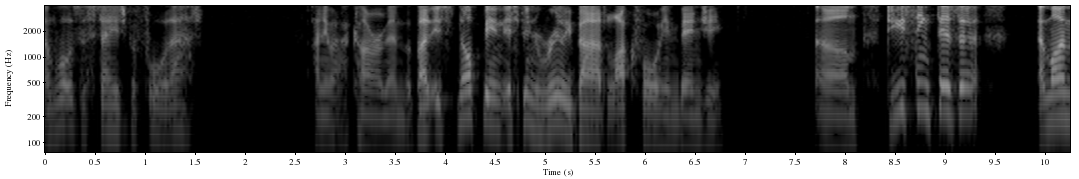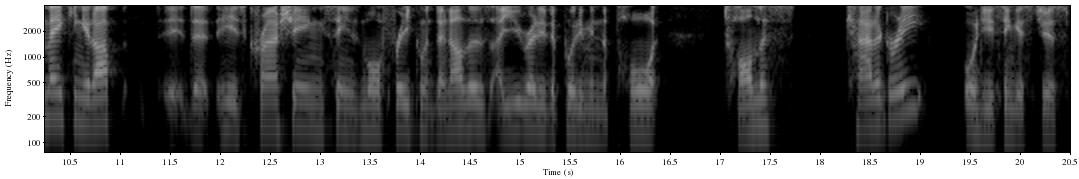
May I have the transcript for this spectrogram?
And what was the stage before that? Anyway, I can't remember. But it's not been it's been really bad luck for him, Benji. Um, do you think there's a am I making it up eh, that his crashing seems more frequent than others? Are you ready to put him in the Porte Thomas category? Or do you think it's just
